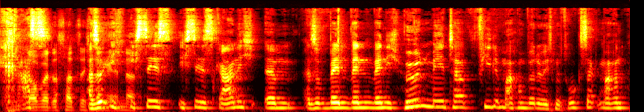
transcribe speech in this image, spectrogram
Krass. Ich glaube, das hat sich Also ich, ich sehe es ich gar nicht. Ähm, also wenn, wenn, wenn ich Höhenmeter viele machen würde, würde ich es mit Rucksack machen.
